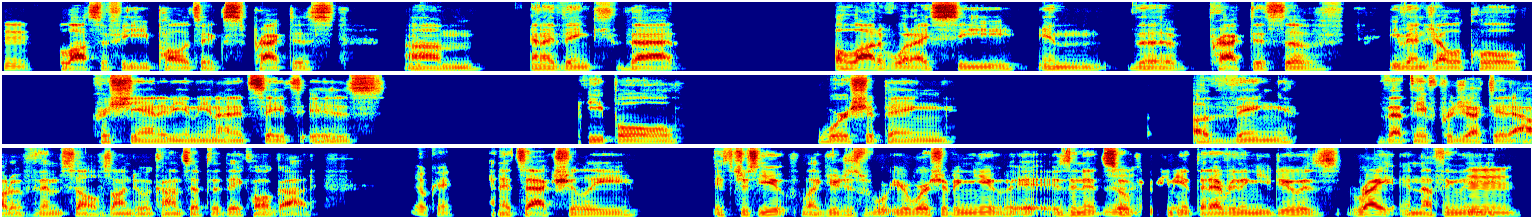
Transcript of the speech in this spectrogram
Hmm. philosophy politics practice um and i think that a lot of what i see in the practice of evangelical christianity in the united states is people worshiping a thing that they've projected out of themselves onto a concept that they call God. okay. And it's actually it's just you. Like you're just you're worshiping you. Isn't it so Mm. convenient that everything you do is right and nothing that Mm,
